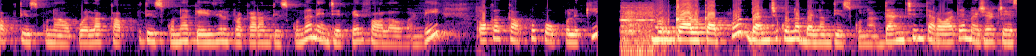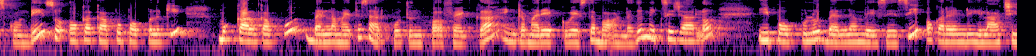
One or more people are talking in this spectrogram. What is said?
కప్పు తీసుకున్నా ఒకవేళ కప్పు తీసుకున్నా కేజీల ప్రకారం తీసుకున్నా నేను చెప్పేది ఫాలో అవ్వండి. ఒక కప్పు పప్పులకి ముక్కాలు కప్పు దంచుకున్న బెల్లం తీసుకున్నా. దంచిన తర్వాతే మెజర్ చేసుకోండి. సో ఒక కప్పు పప్పులకి ముక్కాలు కప్పు బెల్లం అయితే సరిపోతుంది పర్ఫెక్ట్గా ఇంకా మరి ఎక్కువ వేస్తే బాగుండదు. మిక్సీ జార్లో ఈ పప్పులు బెల్లం వేసేసి ఒక రెండు ఇలాచీ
